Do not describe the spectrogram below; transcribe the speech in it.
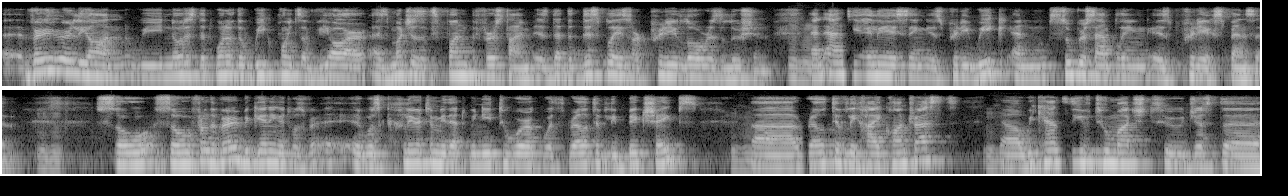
Uh, very early on, we noticed that one of the weak points of VR, as much as it's fun the first time, is that the displays are pretty low resolution, mm-hmm. and anti-aliasing is pretty weak, and super sampling is pretty expensive. Mm-hmm. So, so from the very beginning, it was it was clear to me that we need to work with relatively big shapes, mm-hmm. uh, relatively high contrast. Uh, we can't leave too much to just uh,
